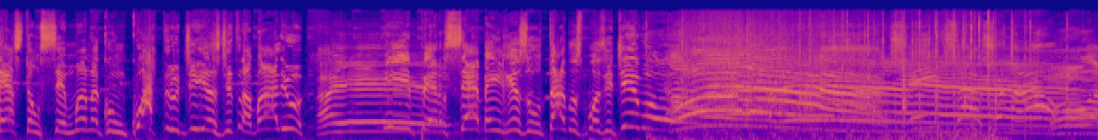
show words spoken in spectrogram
testam semana com quatro dias de trabalho Aê! e percebem resultados positivos. Sensacional! Boa!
